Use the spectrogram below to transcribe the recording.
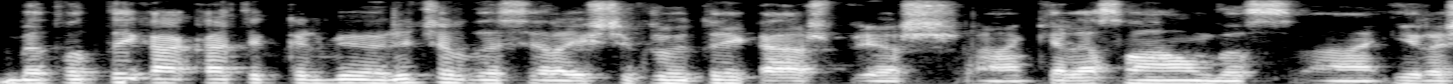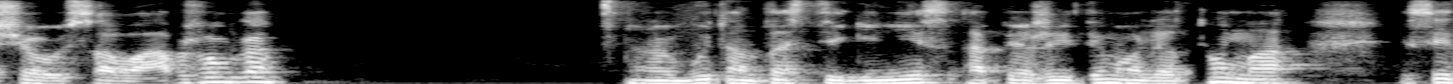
Bet va, tai, ką, ką tik kalbėjo Richardas, yra iš tikrųjų tai, ką aš prieš kelias valandas įrašiau į savo apžvalgą. Būtent tas teiginys apie žaidimo lietumą, jisai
